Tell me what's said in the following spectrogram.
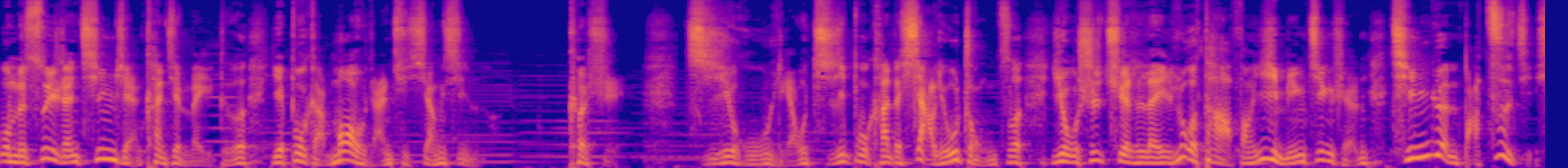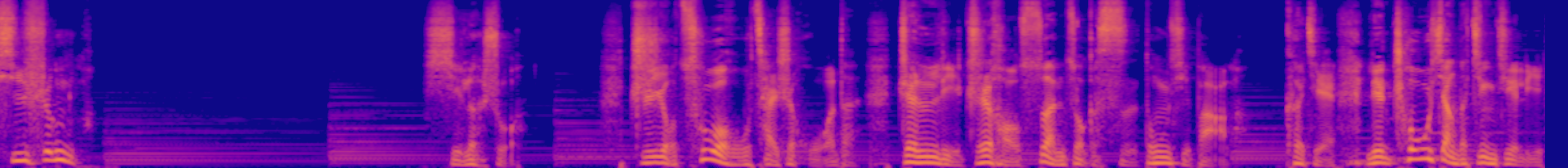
我们虽然亲眼看见美德，也不敢贸然去相信了。可是，极无聊、极不堪的下流种子，有时却磊落大方、一鸣惊人，情愿把自己牺牲了。希勒说：“只有错误才是活的，真理只好算做个死东西罢了。”可见，连抽象的境界里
